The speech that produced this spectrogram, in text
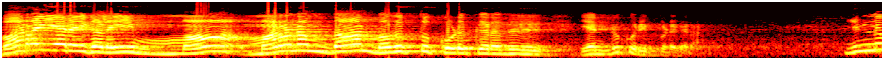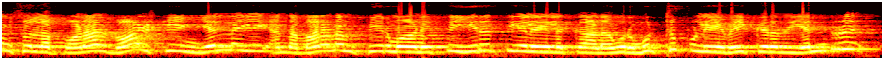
வரையறைகளை மரணம்தான் வகுத்து கொடுக்கிறது என்று குறிப்பிடுகிறார். இன்னும் சொல்ல போனால் வாழ்க்கையின் எல்லையை அந்த மரணம் தீர்மானித்து இருத்தியலுக்கான ஒரு முற்றுப்புள்ளியை வைக்கிறது என்று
